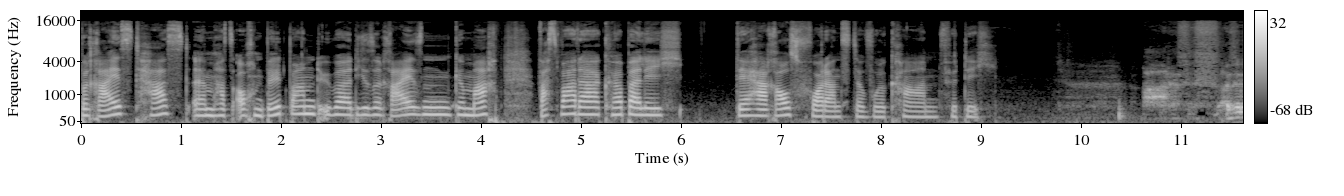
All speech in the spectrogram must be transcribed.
bereist hast. Ähm, hast auch ein Bildband über diese Reisen gemacht. Was war da körperlich der herausforderndste Vulkan für dich? Also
